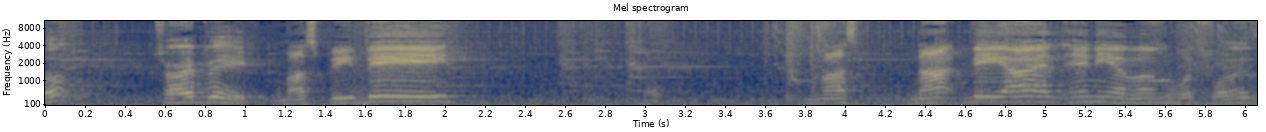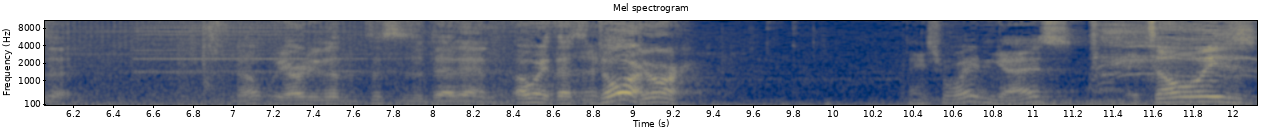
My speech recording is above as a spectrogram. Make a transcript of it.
Oh, try B. Must be B. Must not be any of So them. which one is it? Nope, we already know that this is a dead end. Oh wait, that's the There's door. the door. Thanks for waiting, guys. It's always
